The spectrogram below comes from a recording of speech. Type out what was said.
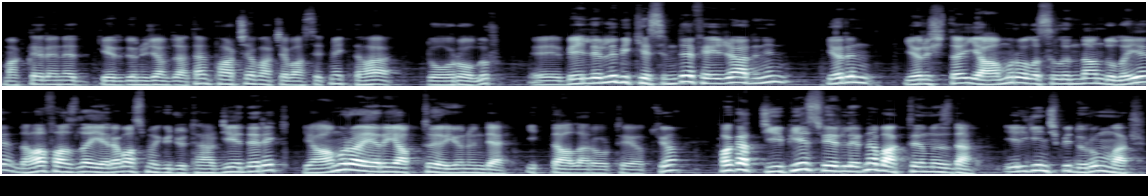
McLaren'e geri döneceğim zaten. Parça parça bahsetmek daha doğru olur. E, belirli bir kesimde Ferrari'nin yarın yarışta yağmur olasılığından dolayı daha fazla yere basma gücü tercih ederek yağmur ayarı yaptığı yönünde iddialar ortaya atıyor. Fakat GPS verilerine baktığımızda ilginç bir durum var.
